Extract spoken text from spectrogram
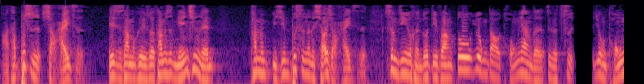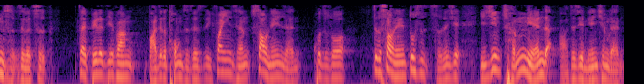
啊，他不是小孩子，也许他们可以说他们是年轻人。他们已经不是那个小小孩子，圣经有很多地方都用到同样的这个字，用童子这个字，在别的地方把这个童子这个字翻译成少年人，或者说这个少年都是指那些已经成年的啊这些年轻人，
